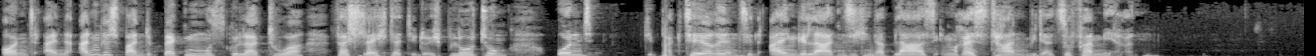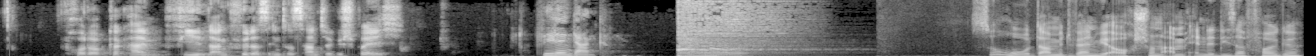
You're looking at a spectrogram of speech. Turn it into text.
und eine angespannte Beckenmuskulatur verschlechtert die Durchblutung und die Bakterien sind eingeladen, sich in der Blase im Resthahn wieder zu vermehren. Frau Dr. Keim, vielen Dank für das interessante Gespräch. Vielen Dank. So, damit wären wir auch schon am Ende dieser Folge.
